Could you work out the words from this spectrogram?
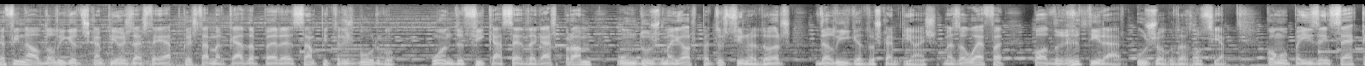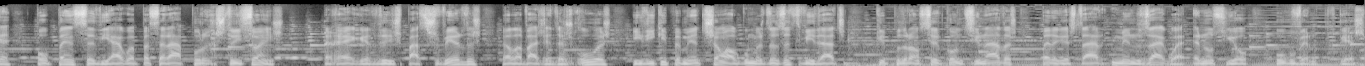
A final da Liga dos Campeões desta época está marcada para São Petersburgo, onde fica a sede da Gazprom, um dos maiores patrocinadores da Liga dos Campeões. Mas a UEFA pode retirar o jogo da Rússia. Com o país em seca, poupança de água passará por restrições. A rega de espaços verdes, a lavagem das ruas e de equipamentos são algumas das atividades que poderão ser condicionadas para gastar menos água, anunciou o governo português.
